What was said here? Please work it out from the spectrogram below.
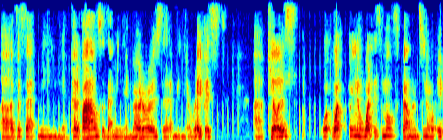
uh, does that mean pedophiles? Does that mean they're murderers? Does that mean they're rapists? Uh, killers? What, what, you know, what is most felons? You know, if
